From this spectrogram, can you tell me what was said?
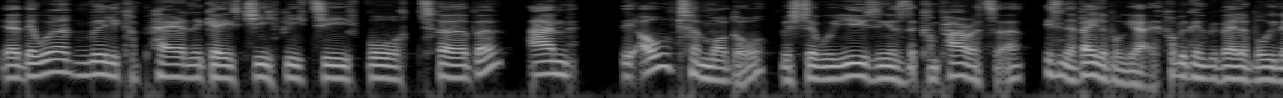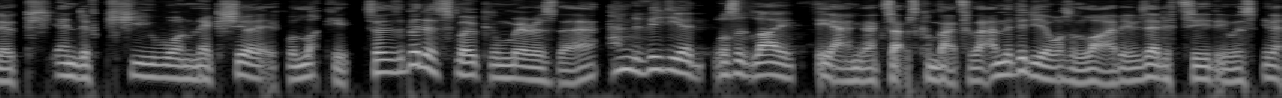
yeah, they weren't really comparing against GPT four Turbo, and the Ultra model, which they were using as the comparator, isn't available yet. It's probably going to be available, you know, end of Q1 next year if we're lucky. So there's a bit of smoke and mirrors there. And the video wasn't live. Yeah, and exactly. Come back to that. And the video wasn't live. It was edited. It was, you know,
